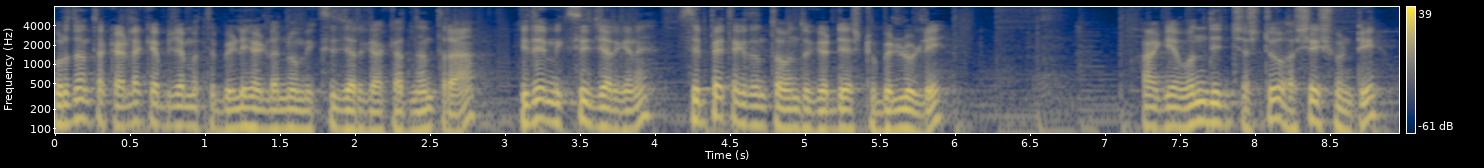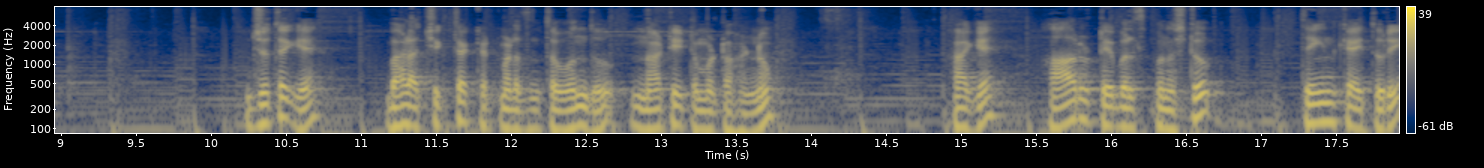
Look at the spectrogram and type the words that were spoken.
ಹುರಿದಂಥ ಕಡಲೆಕಾಯಿ ಬೀಜ ಮತ್ತು ಬಿಳಿ ಎಳ್ಳನ್ನು ಮಿಕ್ಸಿ ಜಾರ್ಗೆ ಹಾಕಾದ ನಂತರ, ಇದೇ ಮಿಕ್ಸಿ ಜಾರ್ಗೆ ಸಿಪ್ಪೆ ತೆಗೆದಂಥ ಒಂದು ಗಡ್ಡೆಯಷ್ಟು ಬೆಳ್ಳುಳ್ಳಿ ಹಾಗೆ ಒಂದು ಇಂಚಷ್ಟು ಹಸಿ ಶುಂಠಿ. ಜೊತೆಗೆ ಬಹಳ ಚಿಕ್ಕದಾಗಿ ಕಟ್ ಮಾಡಿದಂಥ ಒಂದು ನಾಟಿ ಟೊಮೊಟೊ ಹಣ್ಣು. ಹಾಗೆ ಆರು ಟೇಬಲ್ ಸ್ಪೂನಷ್ಟು ತೆಂಗಿನಕಾಯಿ ತುರಿ.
